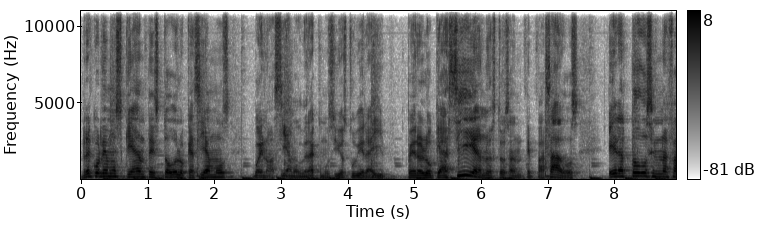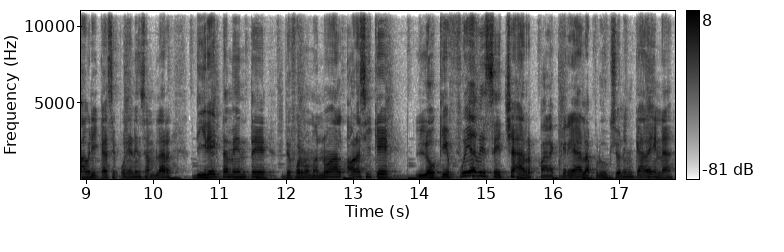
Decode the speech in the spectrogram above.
Recordemos que antes todo lo que hacíamos, bueno, hacíamos, ¿verdad? Como si yo estuviera ahí. Pero lo que hacían nuestros antepasados era todos en una fábrica, se ponían a ensamblar directamente de forma manual. Ahora sí que lo que fue a desechar para crear la producción en cadena,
